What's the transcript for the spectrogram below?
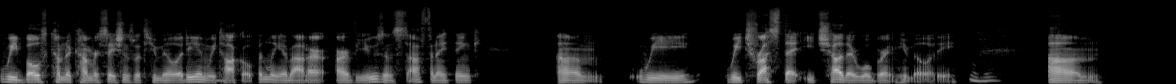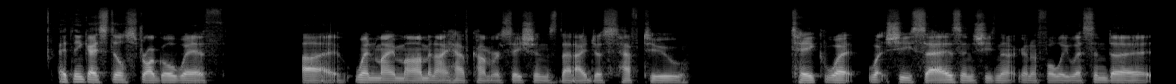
we both come to conversations with humility and we Mhm. talk openly about our our views and stuff. And I think um, we we trust that each other will bring humility Mhm. um i think i still struggle with uh when my mom and i have conversations that i just have to take what what she says and she's not going to fully listen to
